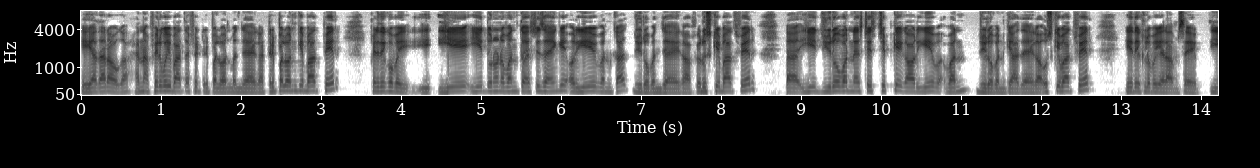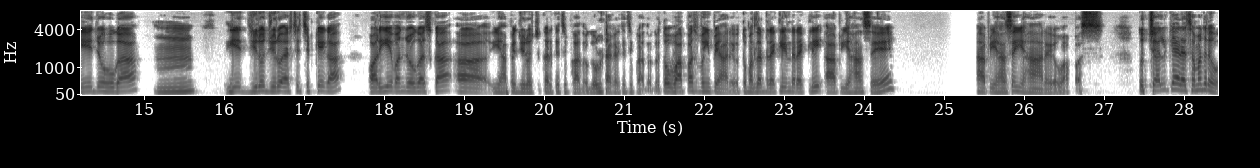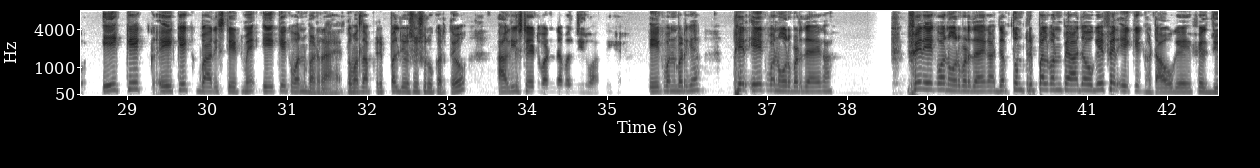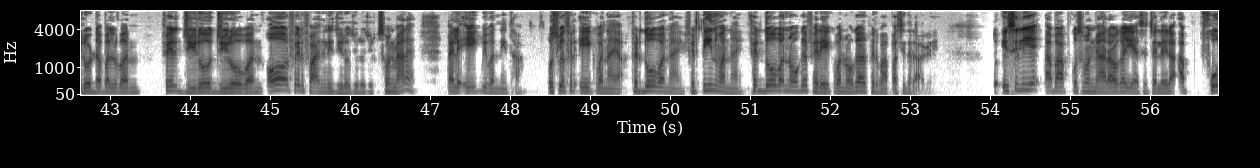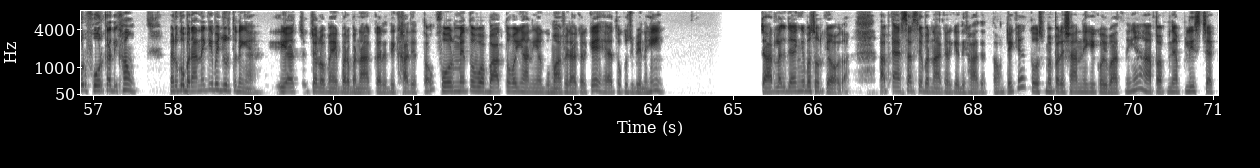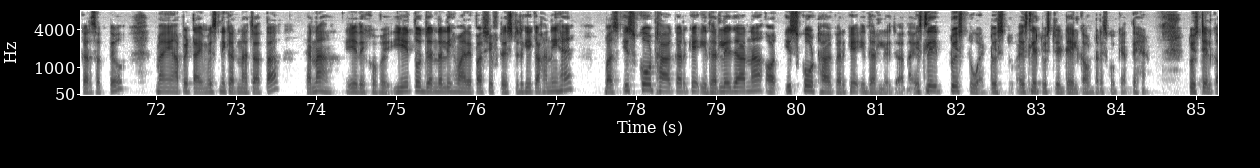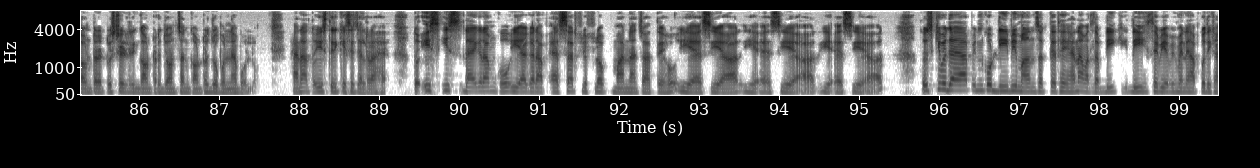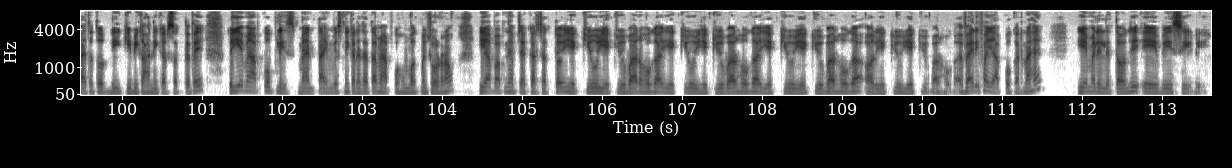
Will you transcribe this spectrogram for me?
ये याद आ रहा होगा है ना? फिर वही बात है फिर ट्रिपल वन बन जाएगा। ट्रिपल वन के बाद फिर फिर देखो भाई ये ये दोनों ने वन तो ऐसे आएँगे और ये वन का ज़ीरो बन जाएगा। फिर उसके बाद फिर ये ज़ीरो वन नेक्स्ट चिपकेगा और ये वन ज़ीरो बन के आ जाएगा। उसके बाद फिर ये देख लो भाई आराम से ये जो होगा हम्म, ये ज़ीरो ज़ीरो एस चिपकेगा और ये वन जो होगा इसका यहाँ पे ज़ीरो करके चिपका दोगे, उल्टा करके चिपका दोगे तो वापस वहीं पे आ रहे हो। तो मतलब डायरेक्टली इनडायरेक्टली आप यहाँ से, आप यहाँ से यहाँ आ रहे हो वापस। तो चल क्या रहे समझ रहे हो? एक एक एक एक बारी स्टेट में एक एक वन बढ़ रहा है। तो मतलब आप ट्रिपल ज़ीरो से शुरू करते हो, अगली स्टेट वन डबल ज़ीरो आती है। एक वन बढ़ गया, फिर एक वन और बढ़ जाएगा। फिर एक वन और बढ़ जाएगा। जब तुम ट्रिपल वन पे आ जाओगे, फिर एक एक घटाओगे, फिर ज़ीरो डबल वन फिर ज़ीरो ज़ीरो, वन, और फिर फाइनली ज़ीरो ज़ीरो ज़ीरो। समझ में आ रहा है? पहले एक भी वन नहीं था। उसके बाद फिर एक वन आया, फिर दो वन आए, फिर तीन वन आए, फिर दो वन हो गए, फिर एक वन हो गया, और फिर वापस इधर आ गए। तो इसलिए अब आपको समझ में आ रहा होगा, ये ऐसे चलेगा। अब फोर फोर का दिखाऊँ? मेरे को बनाने की भी ज़रूरत नहीं है। या चलो मैं एक बार बना कर दिखा देता हूँ। फोर में तो वो बात तो वही आनी है, घुमा फिरा करके, है तो कुछ भी नहीं। चार लग जाएँगे, बस और क्या होगा? अब ऐसा से बना करके दिखा देता हूँ, ठीक है? तो उसमें परेशानी की कोई बात नहीं है। आप अपने आप प्लीज़ चेक कर सकते हो। मैं यहाँ पे टाइम वेस्ट नहीं करना चाहता, है ना? ये देखो भाई, ये तो जनरली हमारे पास शिफ्ट रजिस्टर की कहानी है। बस इसको उठा करके इधर ले जाना और इसको उठा करके इधर ले जाना। इसलिए ट्विस्ट हुआ ट्विस्ट हुआ इसलिए ट्विस्टेड टेल काउंटर इसको कहते हैं। Twisted counter twisted ring counter Johnson counter जो बोलना है बोलो है ना? तो इस तरीके से चल रहा है। तो इस इस डायग्राम को ये अगर आप एस आर फ्लिप फ्लॉप मानना चाहते हो, ये एस ए आर ये एस ए आर ये एस ए आर तो इसकी बजाय आप इनको डी भी मान सकते थे, है ना? मतलब डी डी से भी अभी मैंने आपको दिखाया था तो डी की भी कहानी कर सकते थे। तो ये मैं आपको प्लीज़ मैं टाइम वेस्ट नहीं करना चाहता, मैं आपको होमवर्क में छोड़ रहा हूँ। ये आप अपने आप चेक कर सकते हो। ये क्यू ये क्यू बार होगा, ये क्यू ये क्यू बार होगा, ये क्यू ये क्यू बार होगा और ये क्यू ये क्यू बार होगा। वेरीफाई आपको करना है। ये मैं ले लेता हूँ जी ए बी सी डी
